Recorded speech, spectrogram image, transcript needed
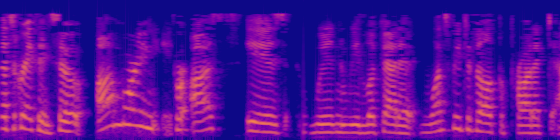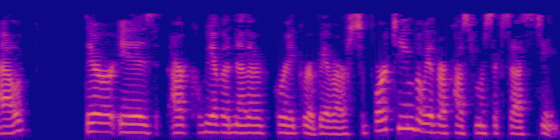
that's a great thing. So onboarding for us is when we look at it, once we develop a product out, there is our, we have another great group. We have our support team, but we have our customer success team.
